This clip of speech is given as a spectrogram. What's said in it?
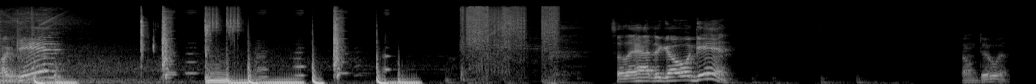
Again? So they had to go again. Don't do it.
